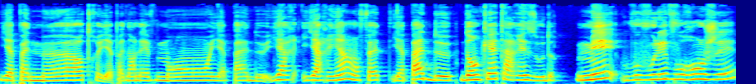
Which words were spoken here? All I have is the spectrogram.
Il n'y a pas de meurtre, il n'y a pas d'enlèvement, il n'y a pas de... Il y a, rien en fait, il n'y a pas de d'enquête à résoudre. Mais vous voulez vous ranger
